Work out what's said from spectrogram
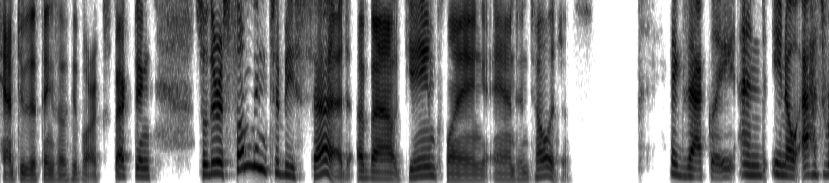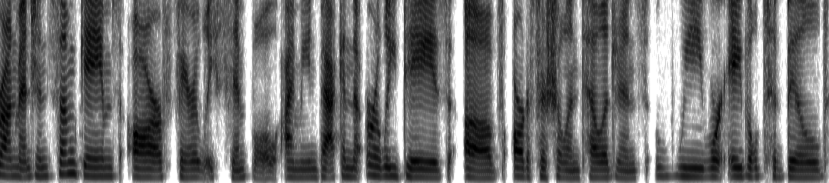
can't do the things that people are expecting. So there is something to be said about game playing and intelligence. Exactly. And, you know, as Ron mentioned, some games are fairly simple. I mean, back in the early days of artificial intelligence, we were able to build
